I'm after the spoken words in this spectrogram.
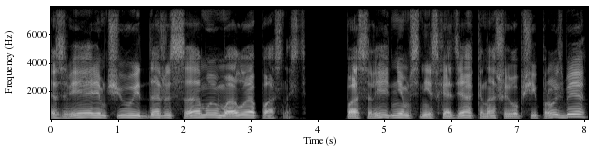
зверем чует даже самую малую опасность. Последним, снисходя к нашей общей просьбе,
